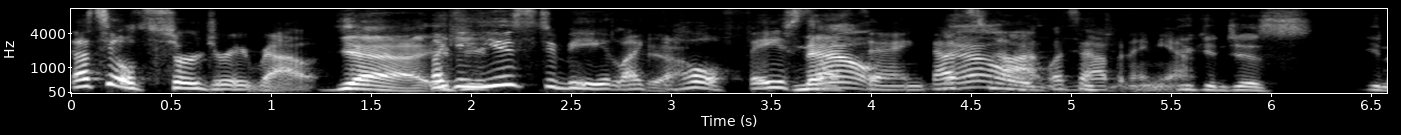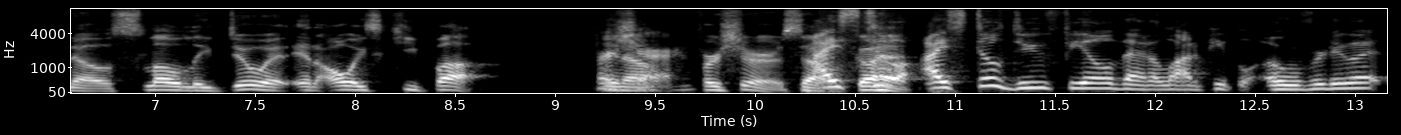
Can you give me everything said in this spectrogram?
that's the old surgery route. yeah, Like it you, used to be like Yeah. the whole face now thing. That's now not what's you happening. Yeah, you can just you know slowly do it and always keep up. for you know, sure. for sure. So I still, ahead. I still do feel that a lot of people overdo it,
